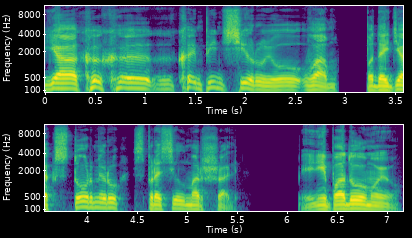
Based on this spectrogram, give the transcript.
я х -х компенсирую вам. подойдя к Стормеру, спросил маршаль. — И не подумаю.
